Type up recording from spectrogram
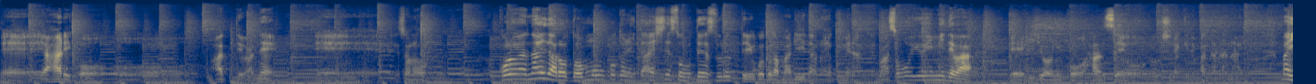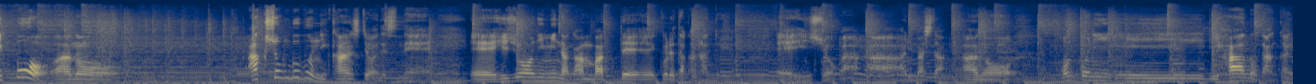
えーやはりこうあってはね、えーそのこれはないだろうと思うことに対して想定するっていうことがまあリーダーの役目なんで、まあ、そういう意味では、えー非常にこう反省をしなければならない。まあ、一方あのアクション部分に関してはですね、えー非常にみんな頑張ってくれたかなという、えー印象があありました。あの本当にリハの段階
